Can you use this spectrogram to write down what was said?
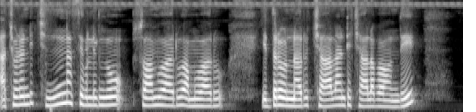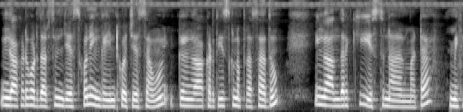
అది చూడండి చిన్న శివలింగం స్వామివారు అమ్మవారు ఇద్దరు ఉన్నారు. చాలా అంటే చాలా బాగుంది. ఇంకా అక్కడ కూడా దర్శనం చేసుకొని ఇంకా ఇంటికి వచ్చేసాము. ఇంకా అక్కడ తీసుకున్న ప్రసాదం ఇంకా అందరికీ ఇస్తున్నాను అనమాట మీకు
